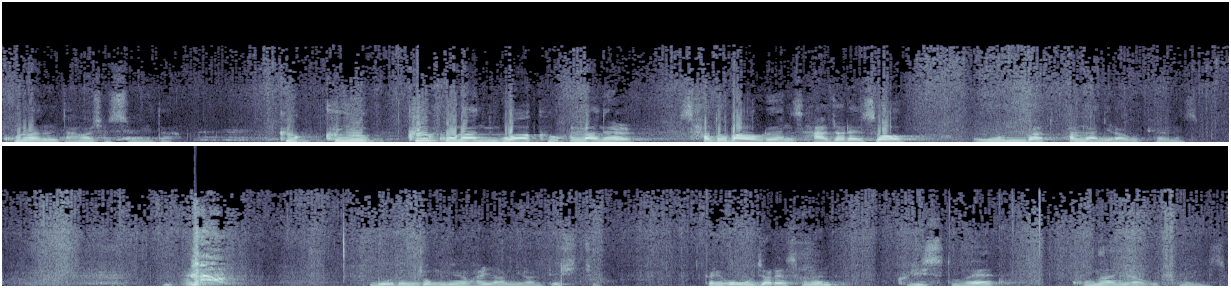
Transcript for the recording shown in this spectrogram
고난을 당하셨습니다. 그, 그, 그 고난과 그 환란을 사도 바울은 4절에서 온갖 환란이라고 표현했습니다. 모든 종류의 환란이라는 뜻이죠. 그리고 5절에서는 그리스도의 고난이라고 표현했습니다.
